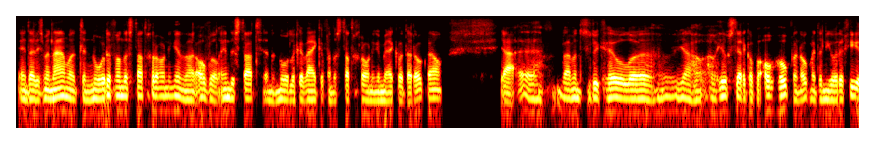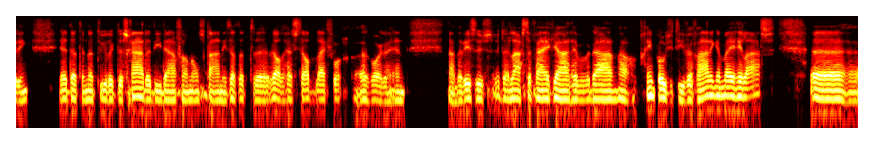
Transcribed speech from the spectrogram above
En dat is met name ten noorden van de stad Groningen, maar ook wel in de stad. En de noordelijke wijken van de stad Groningen merken we dat ook wel. Ja, uh, waar we natuurlijk heel, uh, ja, heel sterk op hopen, ook met de nieuwe regering, dat er natuurlijk de schade die daarvan ontstaan is, dat het uh, wel hersteld blijft voor, worden. En nou, er is dus de laatste vijf jaar hebben we daar nou, geen positieve ervaringen mee, helaas. Uh,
